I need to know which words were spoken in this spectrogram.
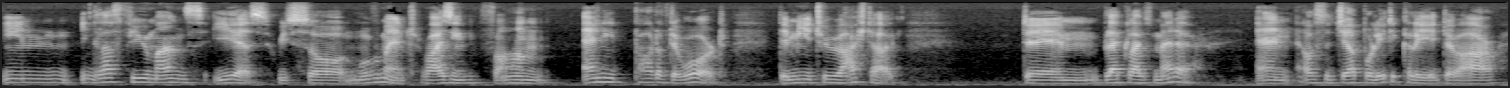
In in the last few months, years, we saw movement rising from any part of the world. The Me Too hashtag, the um, Black Lives Matter, and also geopolitically there are,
